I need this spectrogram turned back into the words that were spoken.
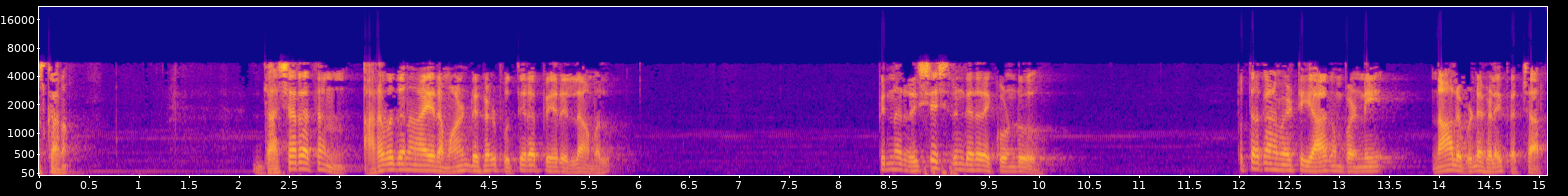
நமஸ்காரம். தசரதன் அறுபதனாயிரம் ஆண்டுகள் புத்திரப்பேர் இல்லாமல் பின்னர் ரிஷசிருங்கரை கொண்டு புத்திரகாமேட்டு யாகம் பண்ணி நாலு பிள்ளைகளை பெற்றார்.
